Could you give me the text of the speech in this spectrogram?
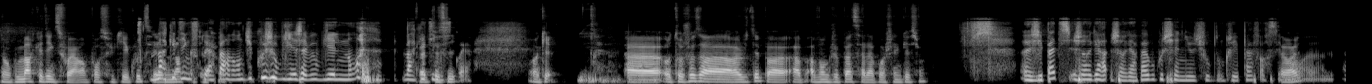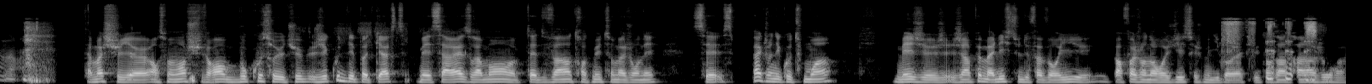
Donc Marketing Square, hein, pour ceux qui écoutent. Marketing, Square, pardon. Du coup, j'avais oublié le nom. Marketing Square. Ok. Euh, autre chose à rajouter avant que je passe à la prochaine question? euh, J'ai pas, je regarde, je regarde pas beaucoup de chaînes YouTube, donc j'ai pas forcément. Euh, moi, je suis en ce moment, je suis vraiment beaucoup sur YouTube. J'écoute des podcasts, mais ça reste vraiment peut-être 20-30 minutes sur ma journée. C'est pas que j'en écoute moins, mais j'ai un peu ma liste de favoris. Et parfois, j'en enregistre et je me dis, bon, là, je suis dans un train un jour, euh,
